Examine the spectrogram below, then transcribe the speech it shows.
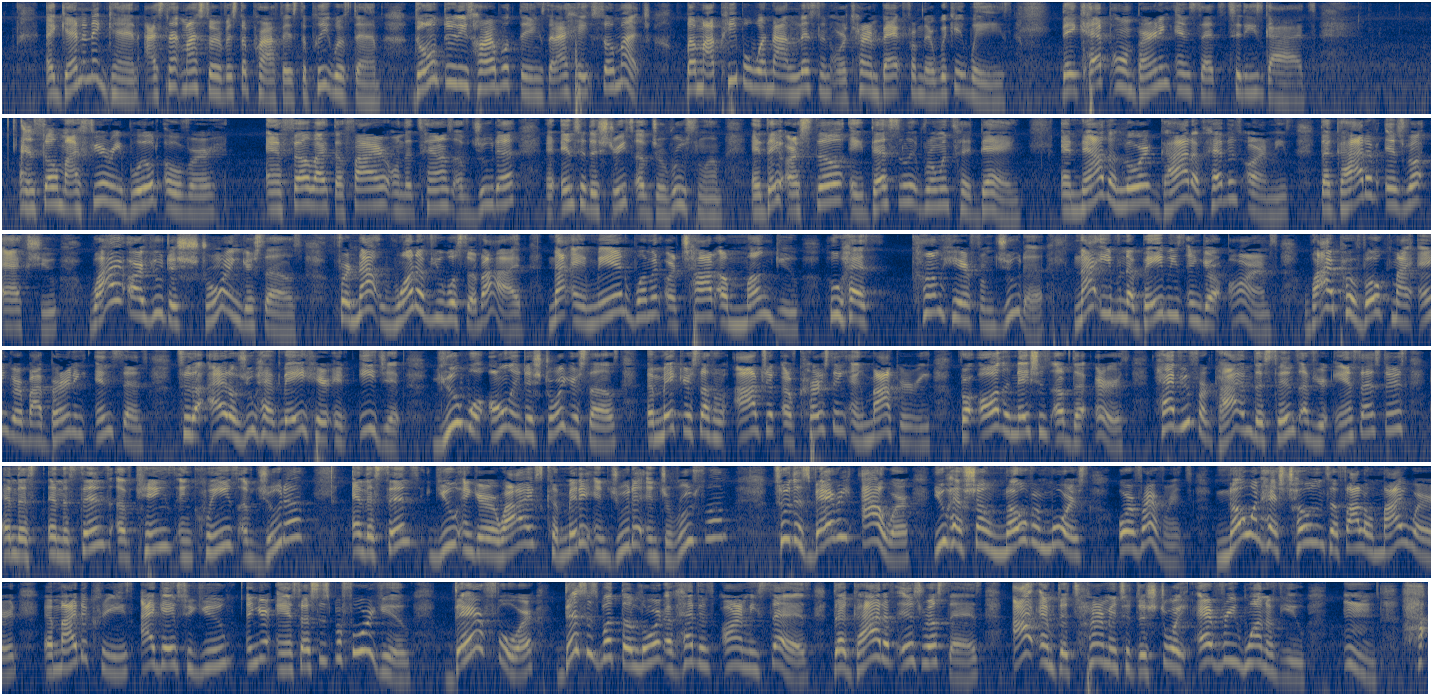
Again and again, I sent my servants, the prophets, to plead with them don't do these horrible things that I hate so much. But my people would not listen or turn back from their wicked ways. They kept on burning incense to these gods. And so my fury boiled over and fell like the fire on the towns of Judah and into the streets of Jerusalem. And they are still a desolate ruin today. And now the Lord God of heaven's armies, the God of Israel, asks you, Why are you destroying yourselves? For not one of you will survive, not a man, woman, or child among you who has come here from Judah, not even the babies in your arms. Why provoke my anger by burning incense to the idols you have made here in Egypt? You will only destroy yourselves and make yourself an object of cursing and mockery for all the nations of the earth. Have you forgotten the sins of your ancestors and the, and the sins of kings and queens of Judah? And the sins you and your wives committed in Judah and Jerusalem? To this very hour, you have shown no remorse or reverence. No one has chosen to follow my word and my decrees I gave to you and your ancestors before you. Therefore, this is what the Lord of heaven's army says. The God of Israel says, I am determined to destroy every one of you Mm.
